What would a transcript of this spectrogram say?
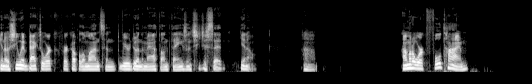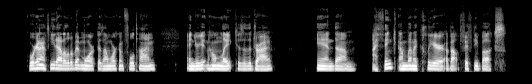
you know she went back to work for a couple of months and we were doing the math on things and she just said you know um i'm going to work full time we're going to have to eat out a little bit more because i'm working full time and you're getting home late because of the drive and um i think i'm going to clear about 50 bucks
